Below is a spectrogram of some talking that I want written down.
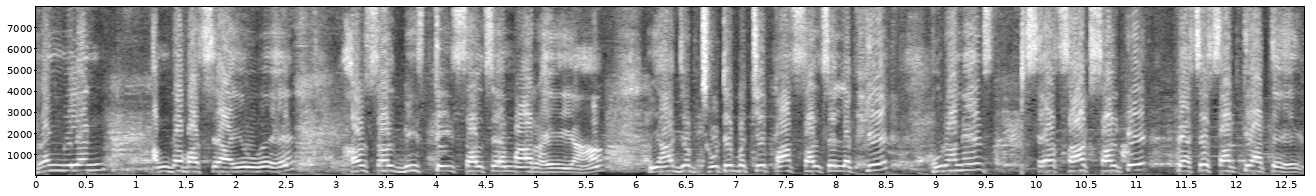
रंग मिलन अहमदाबाद से आए हुए हैं, हर साल 20-23 साल से हम आ रहे हैं यहाँ। यहाँ जब छोटे बच्चे पाँच साल से लग के पुराने साठ साल के, पैंसठ साठ के आते हैं।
